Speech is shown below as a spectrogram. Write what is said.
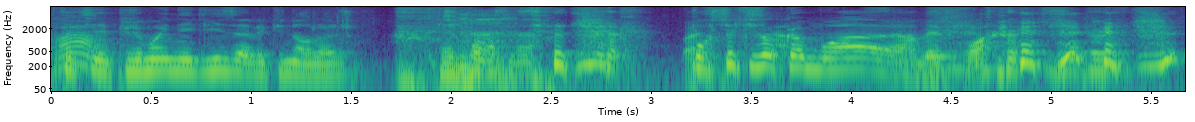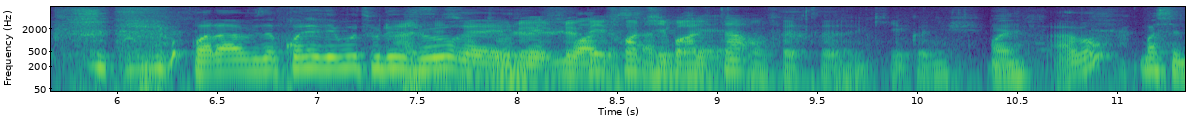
en fait, c'est plus ou moins une église avec une horloge. Pour ceux qui sont comme moi, C'est euh, un beffroi. voilà, vous apprenez des mots tous les Ah, c'est jours et le, le beffroi de beffroi de Saint-Michel. Gibraltar en fait euh, qui est connu. Ah bon? Moi c'est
